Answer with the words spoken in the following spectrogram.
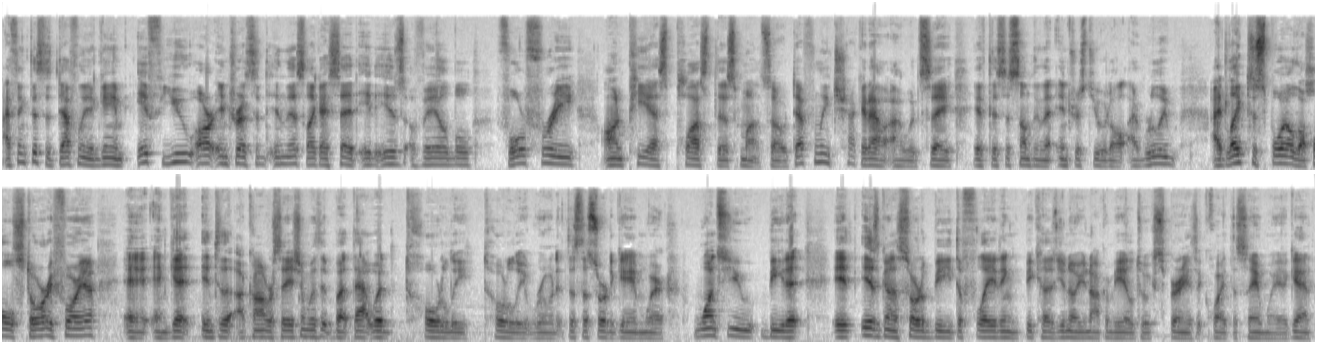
i think this is definitely a game. If you are interested in this like i said it is available for free on PS Plus this month. So definitely check it out. I would say if this is something that interests you at all. I really, I'd like to spoil the whole story for you and, and get into a conversation with it, but that would totally, totally ruin it. This is the sort of game where once you beat it, it is going to sort of be deflating because you know you're not going to be able to experience it quite the same way again.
